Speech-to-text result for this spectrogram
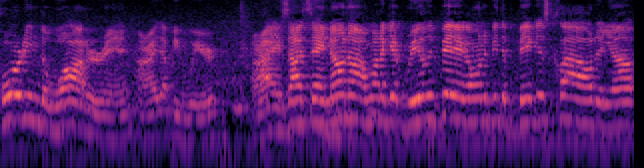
hoarding the water in. All right, that'd be weird. All right, it's not saying no, no, I want to get really big. I want to be the biggest cloud, and you know,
